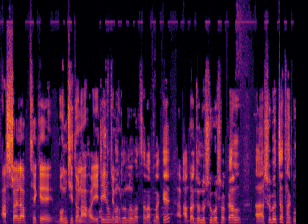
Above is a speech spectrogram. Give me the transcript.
আশ্রয় লাভ থেকে বঞ্চিত না হয় এটাই হচ্ছে ধন্যবাদ স্যার আপনাকে। আপনার- জন্য শুভ সকাল শুভেচ্ছা থাকল।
